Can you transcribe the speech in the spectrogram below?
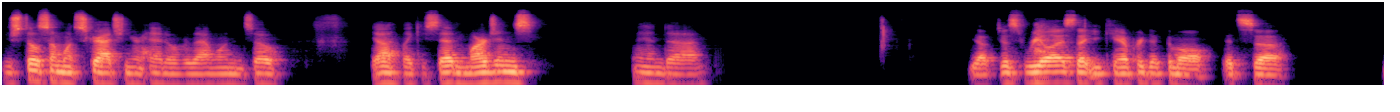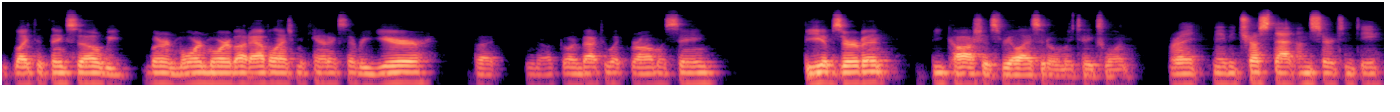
you're still somewhat scratching your head over that one. And so yeah, like you said, margins and uh yeah, just realize that you can't predict them all. It's uh you'd like to think so. We learn more and more about avalanche mechanics every year, but you know, going back to what Grom was saying, be observant, be cautious, realize it only takes one. Right. Maybe trust that uncertainty.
